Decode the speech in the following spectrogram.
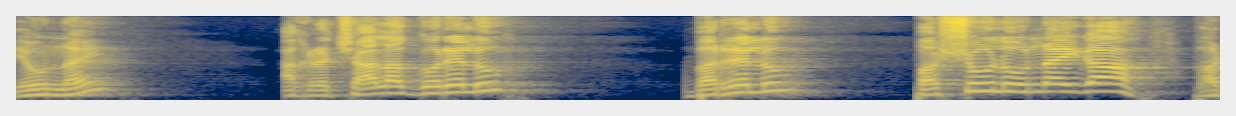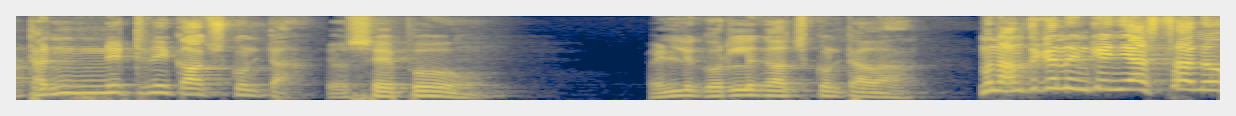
ఏమున్నాయి? అక్కడ చాలా గొర్రెలు బర్రెలు పశువులు ఉన్నాయిగా. వాటన్నిటినీ కాచుకుంటా. యోసేపు వెళ్ళి గొర్రెలు కాచుకుంటావా? మనం అంతకన్నా ఇంకేం చేస్తాను?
